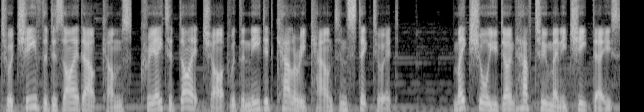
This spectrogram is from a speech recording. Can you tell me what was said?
To achieve the desired outcomes, create a diet chart with the needed calorie count and stick to it. Make sure you don't have too many cheat days,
